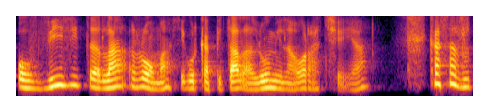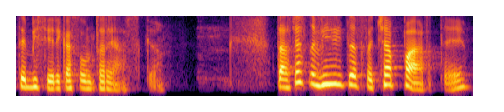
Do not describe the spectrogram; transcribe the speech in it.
o vizită la Roma, sigur capitala lumii la ora aceea, ca să ajute biserica să o întărească. Dar această vizită făcea parte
